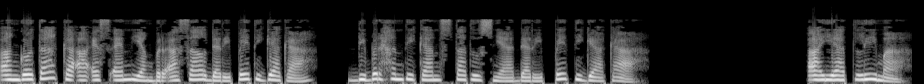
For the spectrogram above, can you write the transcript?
Anggota KASN yang berasal dari P3K, diberhentikan statusnya dari P3K. Ayat 5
